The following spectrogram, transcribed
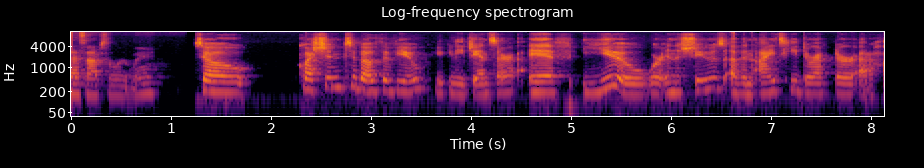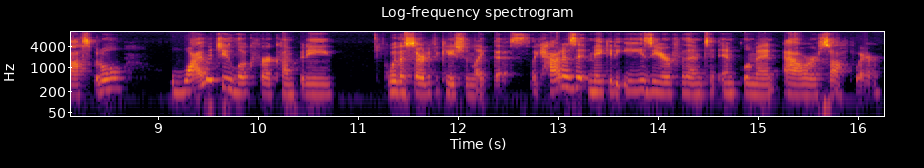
yes, absolutely. So, question to both of you, you can each answer. If you were in the shoes of an IT director at a hospital, why would you look for a company with a certification like this? Like how does it make it easier for them to implement our software?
